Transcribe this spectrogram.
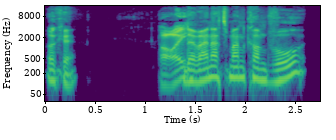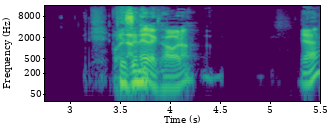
Okay. Bei euch? Der Weihnachtsmann kommt wo? Wir in Amerika, oder? Ja?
